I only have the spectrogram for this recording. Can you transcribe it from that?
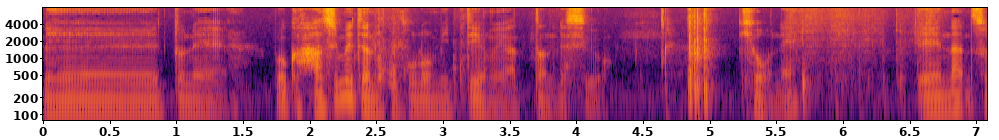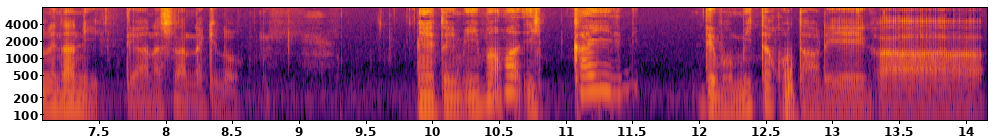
えー、っとね僕初めての試みっていうのをやったんですよ。今日ね。でなそれ何って話なんだけどえっ、ー、と、今まで一回でも見たことある映画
